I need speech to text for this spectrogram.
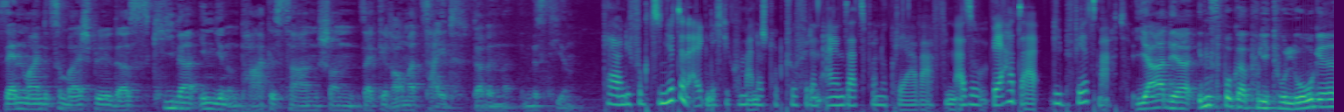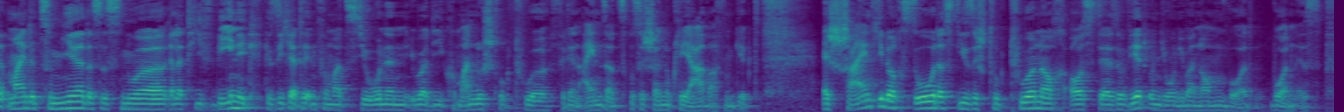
Zen meinte zum Beispiel, dass China, Indien und Pakistan schon seit geraumer Zeit darin investieren. Okay, und wie funktioniert denn eigentlich die Kommandostruktur für den Einsatz von Nuklearwaffen? Also wer hat da die Befehlsmacht? Ja, der Innsbrucker Politologe meinte zu mir, dass es nur relativ wenig gesicherte Informationen über die Kommandostruktur für den Einsatz russischer Nuklearwaffen gibt. Es scheint jedoch so, dass diese Struktur noch aus der Sowjetunion übernommen worden, worden ist.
